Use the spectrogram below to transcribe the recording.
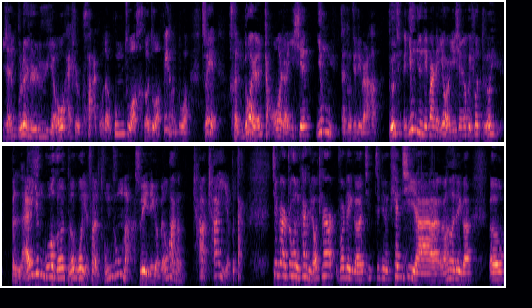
人不论是旅游还是跨国的工作合作非常多，所以很多人掌握着一些英语，在德军这边哈，德军英军那边呢也有一些人会说德语。本来英国和德国也算同宗嘛，所以这个文化上差差异也不大。见面之后就开始聊天，说这个最最近的天气呀，然后这个呃，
